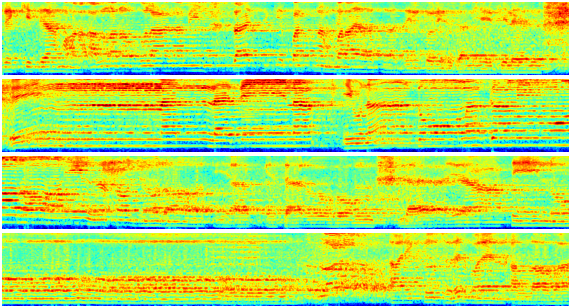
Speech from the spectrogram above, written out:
প্রেক্ষিতে আমার আল্লাহ রব্বুল আলামিন চার থেকে পাঁচ নাম্বার আয়াত নাজিল করে জানিয়ে দিলেন আর একটু সুরে বলেন আল্লাহ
